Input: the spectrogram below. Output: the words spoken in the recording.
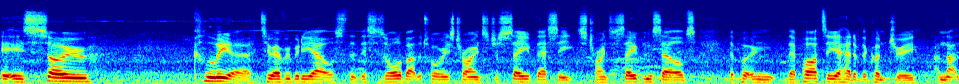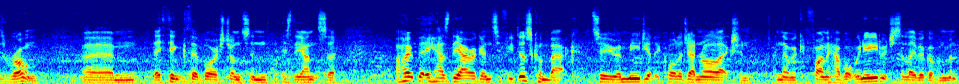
It is so clear to everybody else that this is all about the Tories trying to just save their seats, trying to save themselves. They're putting their party ahead of the country, and that's wrong. Um, they think that Boris Johnson is the answer. I hope that he has the arrogance, if he does come back, to immediately call a general election, and then we can finally have what we need, which is a Labour government.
